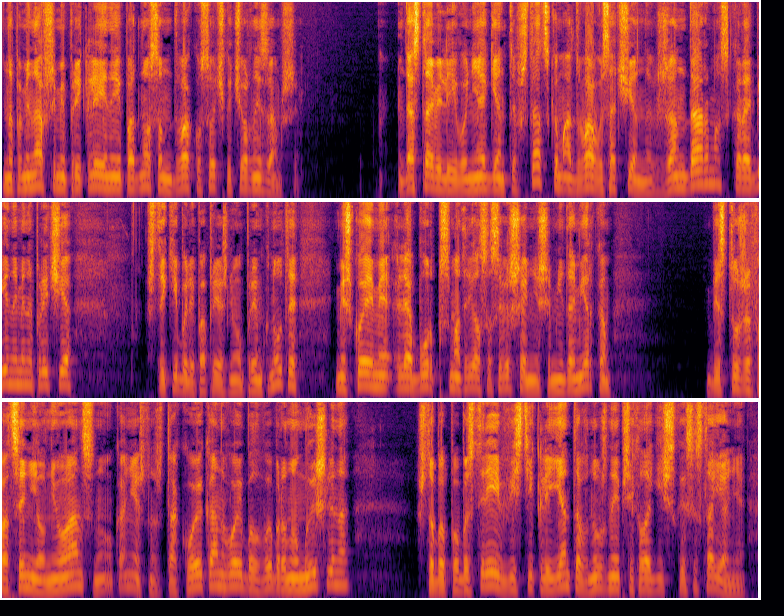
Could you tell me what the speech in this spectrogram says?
напоминавшими приклеенные под носом два кусочка черной замши. Доставили его не агенты в штатском, а два высоченных жандарма с карабинами на плече. Штыки были по-прежнему примкнуты. Мешкоями Лябурб смотрелся совершеннейшим недомерком. Бестужев оценил нюанс. Ну, конечно же, такой конвой был выбран умышленно, чтобы побыстрее ввести клиента в нужное психологическое состояние —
